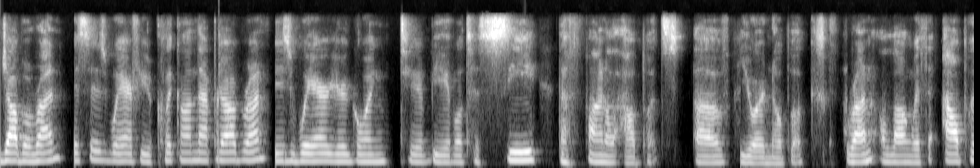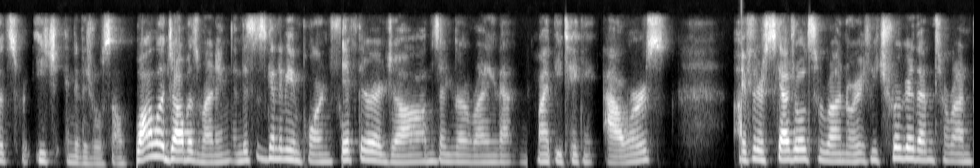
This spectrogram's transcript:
the job will run. This is where if you click on that job run is where you're going to be able to see the final outputs of your notebooks run along with the outputs for each individual cell. While a job is running, and this is going to be important if there are jobs that you're running that might be taking hours, uh, if they're scheduled to run or if you trigger them to run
